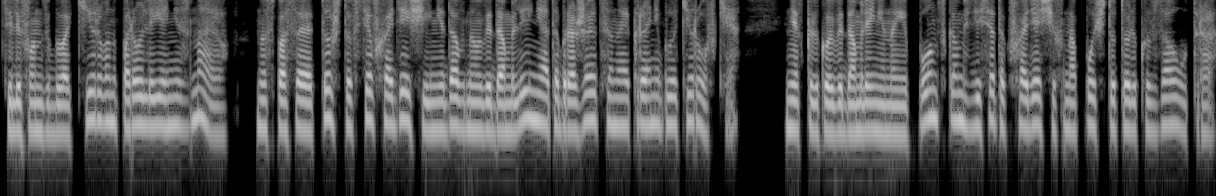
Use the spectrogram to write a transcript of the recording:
Телефон заблокирован, пароля я не знаю, но спасает то, что все входящие недавно уведомления отображаются на экране блокировки. Несколько уведомлений на японском, с десяток входящих на почту только за утро.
